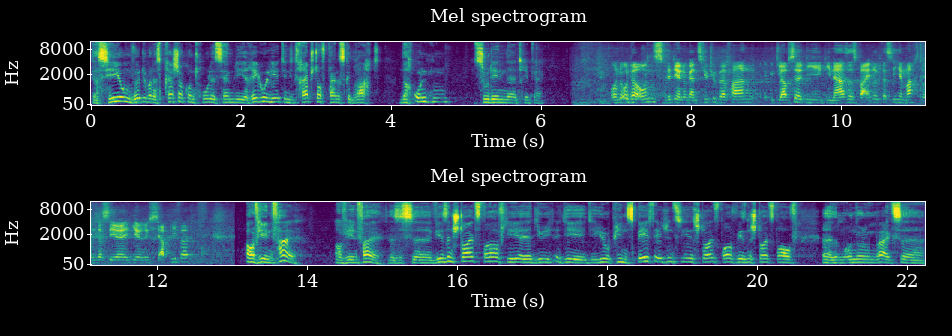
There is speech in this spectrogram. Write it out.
das Helium wird über das Pressure Control Assembly reguliert in die Treibstofftanks gebracht, nach unten zu den äh, Triebwerken. Und unter uns wird ja nur ganz YouTube erfahren. Glaubst du, die, die NASA ist beeindruckt, was ihr hier macht und dass ihr hier richtig abliefert? Auf jeden Fall. Auf jeden Fall. Das ist, äh, wir sind stolz drauf, die, die, die, European Space Agency ist stolz drauf, wir sind stolz drauf, äh, als, äh,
